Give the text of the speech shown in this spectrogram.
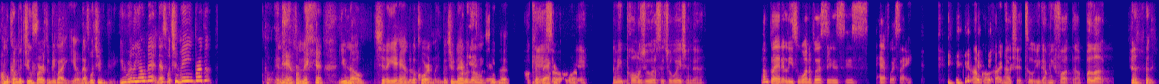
I'm gonna come at you first and be like, yo, that's what you you really on that? That's what you mean, brother? And then from there, you know, shit'll get handled accordingly. But you're never Okay, gonna see the okay, back so and forth. okay. Let me pose you a situation then. I'm glad at least one of us is is halfway sane. I'm ghostwriting her shit too. You got me fucked up. But look,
